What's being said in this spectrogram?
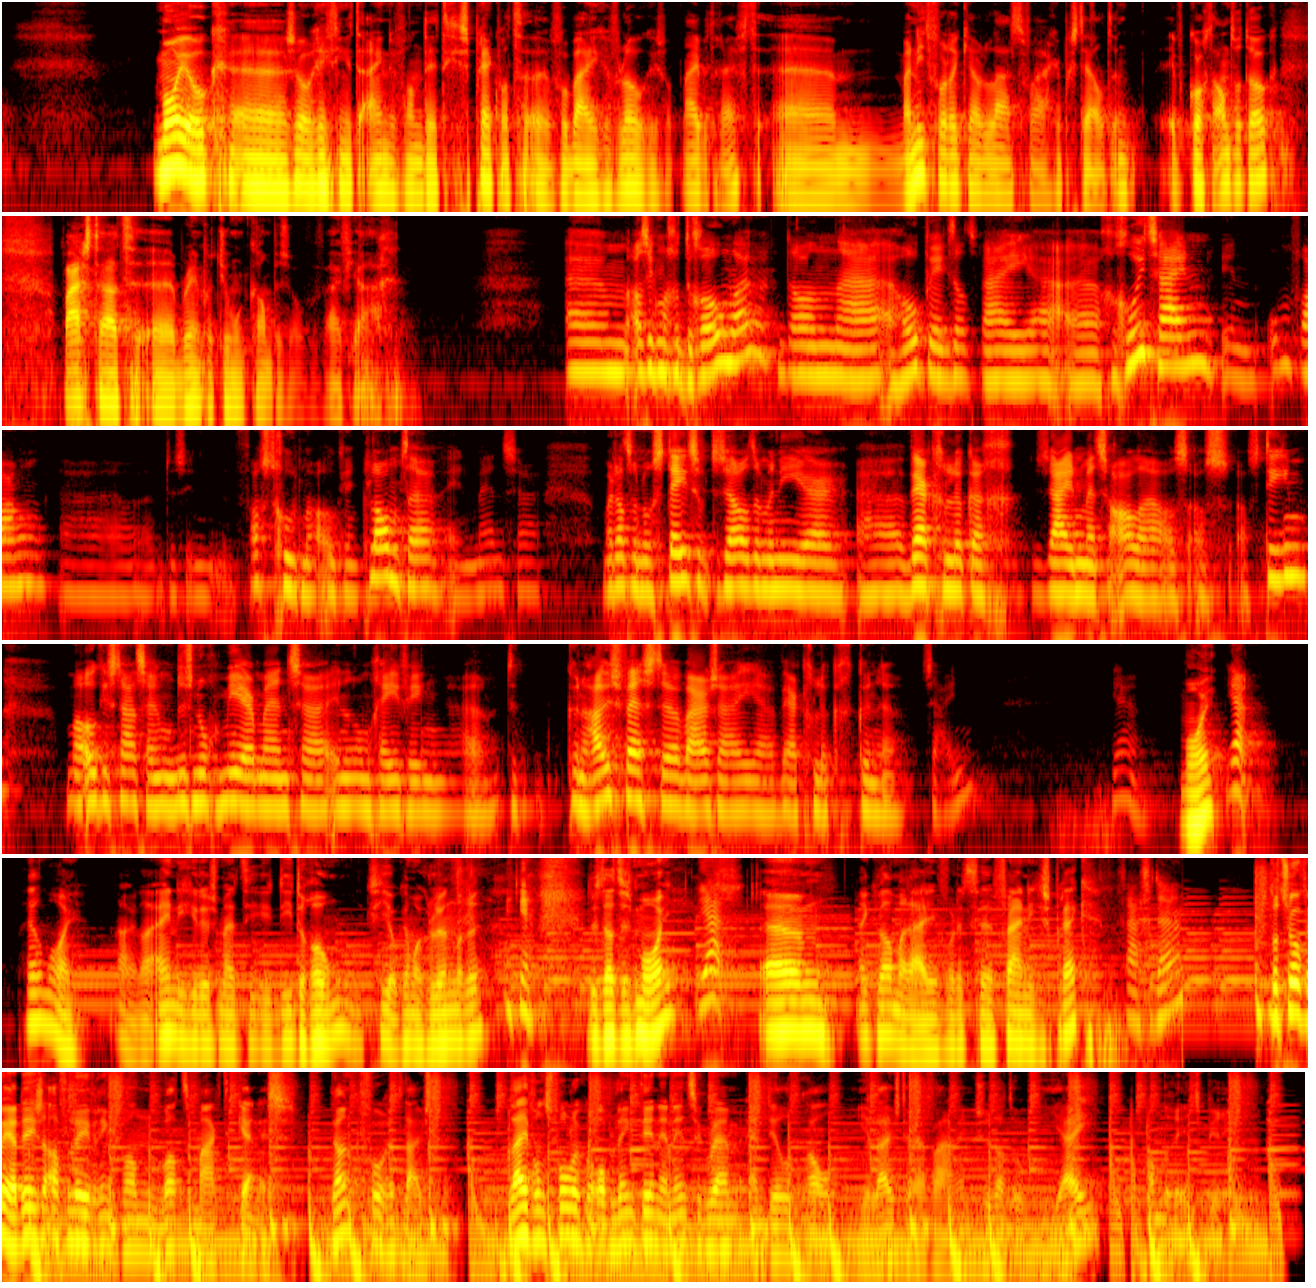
Mooi ook, eh, zo richting het einde van dit gesprek wat uh, voorbij gevlogen is, wat mij betreft. Um, maar niet voordat ik jou de laatste vraag heb gesteld. Een even kort antwoord ook. Waar staat uh, Brainport Human Campus over vijf jaar? Um, als ik mag dromen, dan uh, hoop ik dat wij uh, gegroeid zijn in omvang. dus in vastgoed, maar ook in klanten, in mensen. Maar dat we nog steeds op dezelfde manier werkgelukkig zijn met z'n allen als, als, als team. Maar ook in staat zijn om dus nog meer mensen in een omgeving te kunnen huisvesten waar zij werkgelukkig kunnen zijn. Ja. Mooi. Ja. Heel mooi. Nou, dan eindig je dus met die, die droom. Ik zie je ook helemaal glunderen. Ja. Dus dat is mooi. Ja. Um, dankjewel Marije voor dit uh, fijne gesprek. Graag gedaan. Tot zover deze aflevering van Wat maakt kennis. Dank voor het luisteren. Blijf ons volgen op LinkedIn en Instagram en deel vooral je luisterervaring, zodat ook jij anderen inspireert.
